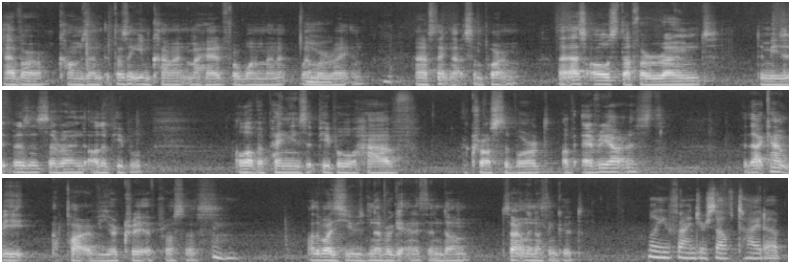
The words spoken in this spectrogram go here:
ever comes in. It doesn't even come into my head for one minute when we're writing, and I think that's important. Like that's all stuff around the music business, around other people. A lot of opinions that people will have across the board of every artist. But that can't be a part of your creative process. Mm-hmm. Otherwise, you would never get anything done. Certainly, nothing good. Well, you find yourself tied up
